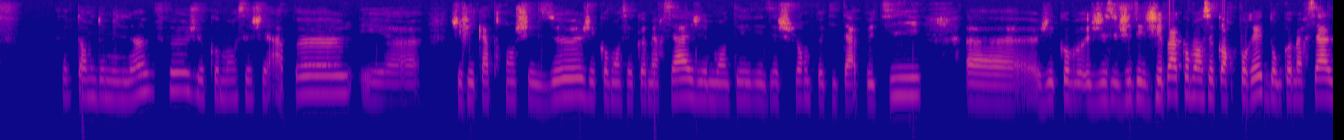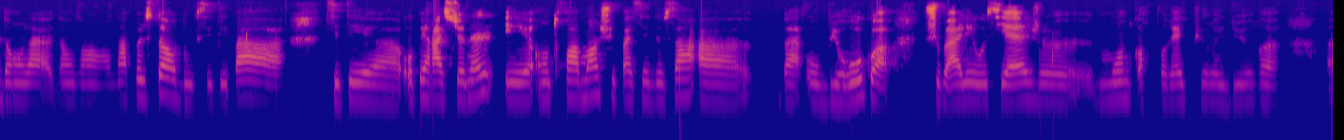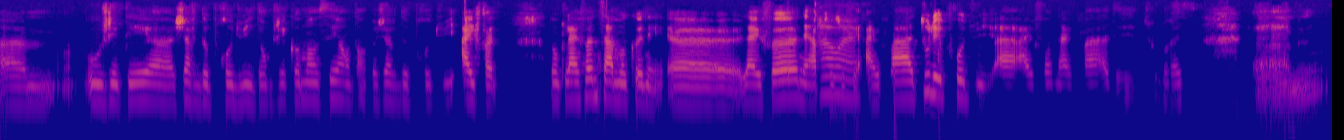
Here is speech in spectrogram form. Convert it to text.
septembre 2009, j'ai commencé chez Apple et euh, j'ai fait quatre ans chez eux. J'ai commencé commercial, j'ai monté les échelons petit à petit. Euh, j'ai pas commencé corporate, donc commercial dans, un Apple Store, donc c'était pas c'était euh, opérationnel. Et en trois mois, je suis passée de ça à bah, au bureau quoi. Je suis allée au siège, monde corporate pur et dur où j'étais chef de produit. Donc, j'ai commencé en tant que chef de produit iPhone. Donc, l'iPhone, ça me connaît. L'iPhone, et après, Ah j'ai ouais. fait iPad, tous les produits, iPhone, iPad et tout le reste.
